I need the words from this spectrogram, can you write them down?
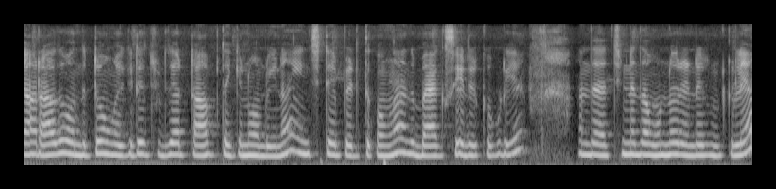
யாராவது வந்துட்டு உங்கள்கிட்ட சுடிதார் டாப் தைக்கணும் அப்படின்னா இன்ச் டேப் எடுத்துக்கோங்க. அது பேக் சைடு இருக்கக்கூடிய அந்த சின்னதாக ஒன்று ரெண்டு இருக்கு இல்லையா?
